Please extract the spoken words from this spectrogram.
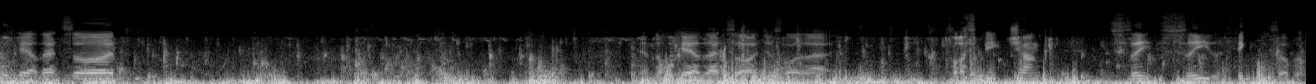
Hook out that side. And the hook out that side just like that. Nice big chunk. You can see, see the thickness of it.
